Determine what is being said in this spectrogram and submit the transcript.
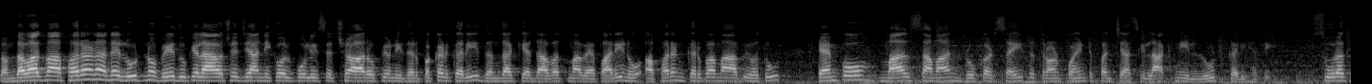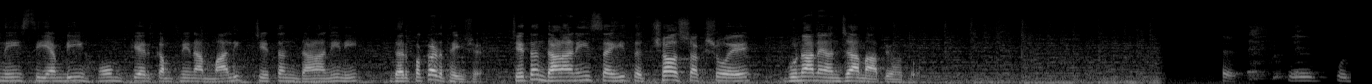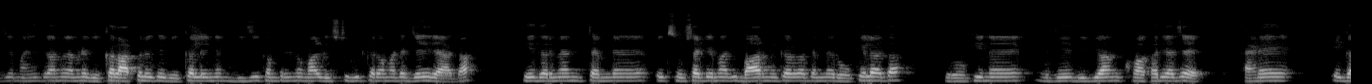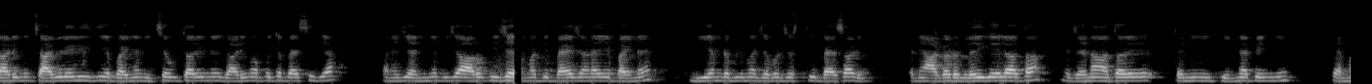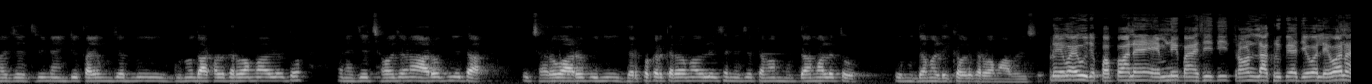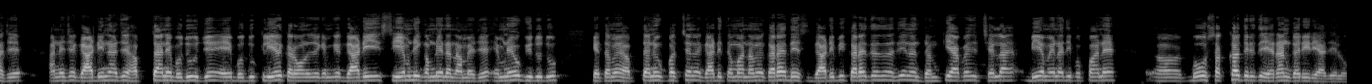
તો અમદાવાદમાં અપહરણ અને લૂંટનો ભેદ ઉકેલાયો છે, જ્યાં નિકોલ પોલીસે છ આરોપીઓની ધરપકડ કરી ધંધાકીય દાવતમાં વેપારીનું અપહરણ કરવામાં આવ્યું હતું. ટેમ્પો, માલ, સામાન રોકડ સહિત ત્રણ પોઈન્ટ પંચ્યાસી લાખની લૂંટ કરી હતી. સુરતની સીએમડી હોમ કેર કંપનીના માલિક ચેતન ધાણાનીની ધરપકડ થઈ છે. ચેતન ધાણાની સહિત છ શખ્સોએ ગુનાને અંજામ આપ્યો હતો. જે મહિન્દ્રાનું એમણે વ્હીકલ આપેલું તે વ્હીકલ લઈને બીજી કંપનીનો માલ ડિસ્ટ્રીબ્યુટ કરવા માટે જઈ રહ્યા હતા. તે દરમિયાન તેમને એક સોસાયટીમાંથી બહાર નીકળતા તેમને રોકેલા હતા. રોકીને જે દિવ્યાંગ ખોખરિયા છે, એણે એ ગાડીની ચાવી લઈ લીધી. એ ભાઈને નીચે ઉતારીને ગાડીમાં પોતે બેસી ગયા. અને જે અન્ય બીજા આરોપી છે, એમાંથી બે જણા એ ભાઈને બીએમડબ્લ્યુમાં જબરજસ્તી બેસાડી એને આગળ લઈ ગયેલા હતા. જેના આધારે તેની કિડનેપિંગની તેમજ થ્રી નાઇન્ટી ફાઇવ મુજબની ગુનો દાખલ કરવામાં આવેલો હતો અને જે છ જણા આરોપી હતા, એ છરો આરોપીની ધરપકડ કરવામાં આવેલી છે અને જે તમામ મુદ્દામાલ હતો, એ મુદ્દામાલ રિકવર કરવામાં આવેલ છે. એમાં એવું છે, પપ્પાને એમની પાસેથી ત્રણ લાખ રૂપિયા જેવા લેવાના છે અને જે ગાડીના જે હપ્તા ને બધું છે એ બધું ક્લિયર કરવાનું છે, કેમ કે ગાડી સીએમડી કંપનીના નામે છે. એમણે એવું કીધું હતું કે તમે હપ્તાની ઉપર છે ને ગાડી તમારા નામે કરાવી દઈશ. ગાડી બી કરાવી દેતા નથી અને ધમકી આપે છે. છેલ્લા બે મહિનાથી પપ્પાને બહુ સખત રીતે હેરાન કરી રહ્યા છે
